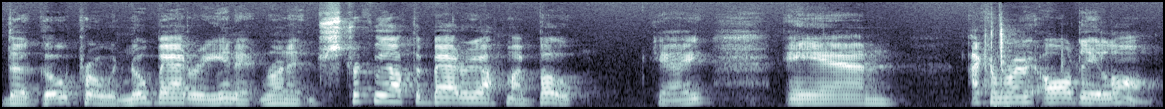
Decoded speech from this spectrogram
the GoPro with no battery in it, running strictly off the battery off my boat, okay? And I can run it all day long.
